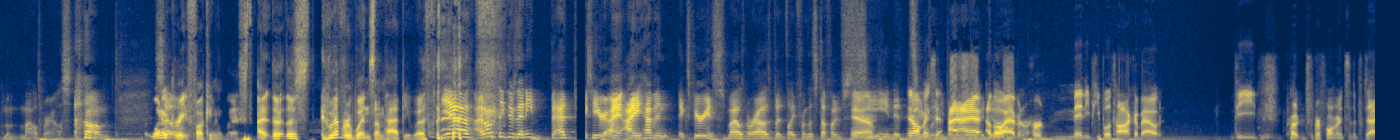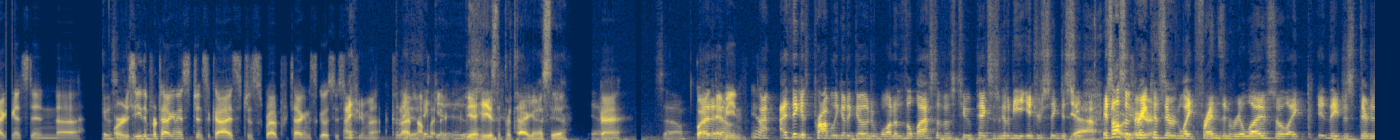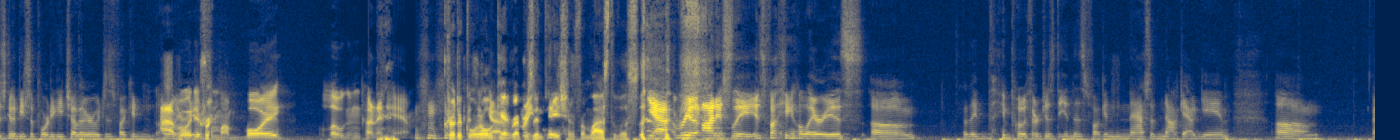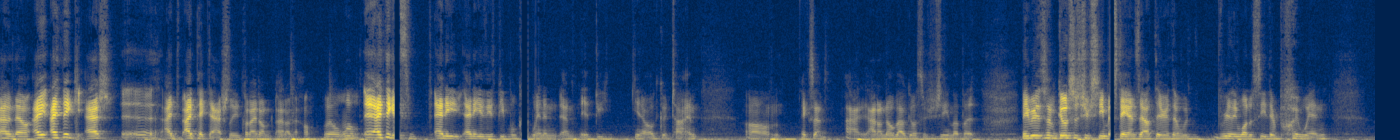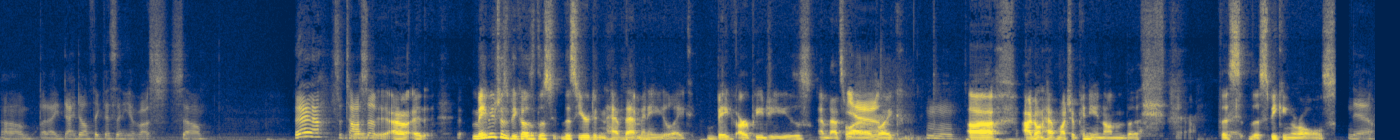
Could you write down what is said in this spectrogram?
M- Miles Morales. um, What So- a great fucking list! I, there, there's whoever wins, I'm happy with. yeah, I don't think there's any bad picks here. I, I haven't experienced Miles Morales, but like from the stuff I've Yeah. seen, it, It all makes like sense. does a I, really I, although I haven't heard many people talk about the performance of the protagonist in, uh, Ghost or of is he the protagonist? Jin Sakai is just the protagonist of Ghost of I- Tsushima because I have not played it it. is. yeah, he is the protagonist. Yeah. Yeah. Okay. So, But don't I, know. mean, you know, I, I think yeah. it's probably going to go to one of the Last of Us two picks. It's going to be interesting to see. Yeah, it's also great because they're like friends in real life, so like they just they're just going to be supporting each other, which is fucking. I voted hilarious. for my boy Logan Cunningham. Critical Role got get great representation from Last of Us. yeah, real honestly, it's fucking hilarious. Um, they they both are just in this fucking massive knockout game. Um, I don't know. I, I think Ash. Uh, I I picked Ashley, but I don't I don't know. Well, well, I think it's any any of these people could win and, and it'd be you know a good time. Um, except I, I don't know about Ghost of Tsushima, but maybe there's some Ghost of Tsushima stands out there that would really want to see their boy win. Um, but I, I don't think that's any of us. So Yeah, it's a toss up. I don't. It, maybe it's just because this this year didn't have that many like big RPGs, and that's why I was Yeah. like, Mhm. uh, I don't have much opinion on the Yeah. the s the speaking roles. Yeah.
